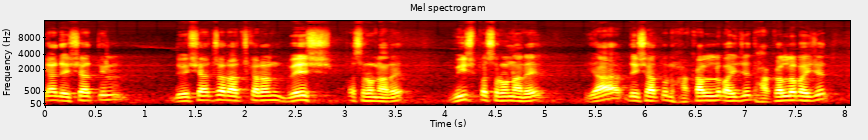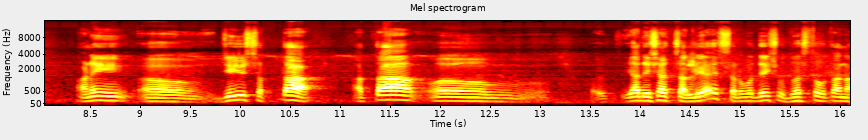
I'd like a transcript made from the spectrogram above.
या देशातील द्वेषाचं राजकारण द्वेष पसरवणारे विष पसरवणारे या देशातून हाकाललं पाहिजेत हाकललं पाहिजेत. आणि जी सत्ता आत्ता या देशात चालली आहे सर्व देश उद्ध्वस्त होताना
